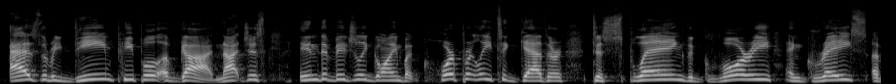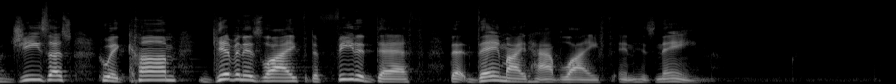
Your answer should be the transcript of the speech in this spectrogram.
as the redeemed people of God, not just individually going, but corporately together, displaying the glory and grace of Jesus who had come, given his life, defeated death, that they might have life in his name.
